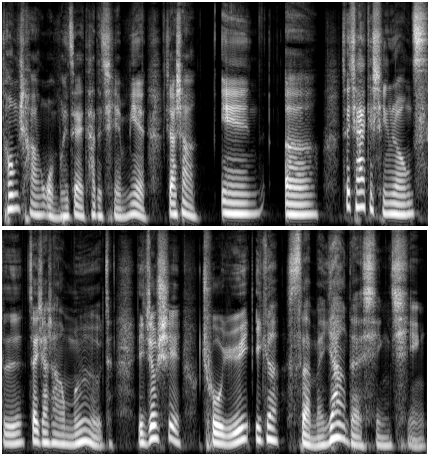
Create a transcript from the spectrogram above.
通常我们会在它的前面加上 in a，再加一个形容词，再加上 mood，也就是处于一个什么样的心情。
